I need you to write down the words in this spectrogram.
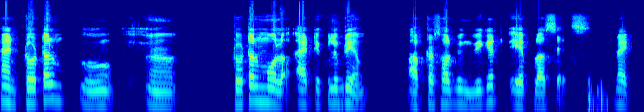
And total uh, uh, total mole at equilibrium after solving we get a plus x right?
